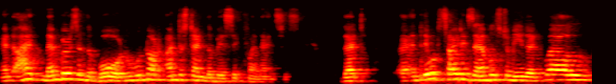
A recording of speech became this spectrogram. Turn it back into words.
And I had members in the board who would not understand the basic finances. That and they would cite examples to me that, well,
